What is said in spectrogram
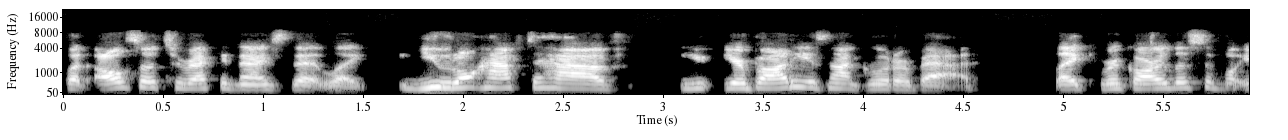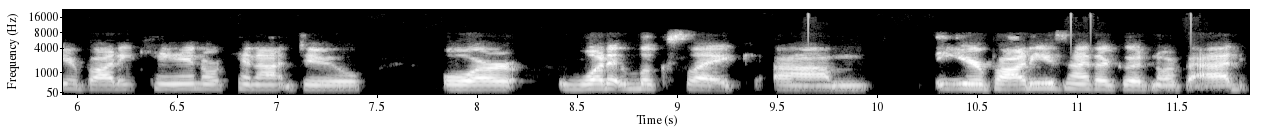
but also to recognize that like you don't have to have you, your body is not good or bad. Like regardless of what your body can or cannot do or what it looks like, um, your body is neither good nor bad.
